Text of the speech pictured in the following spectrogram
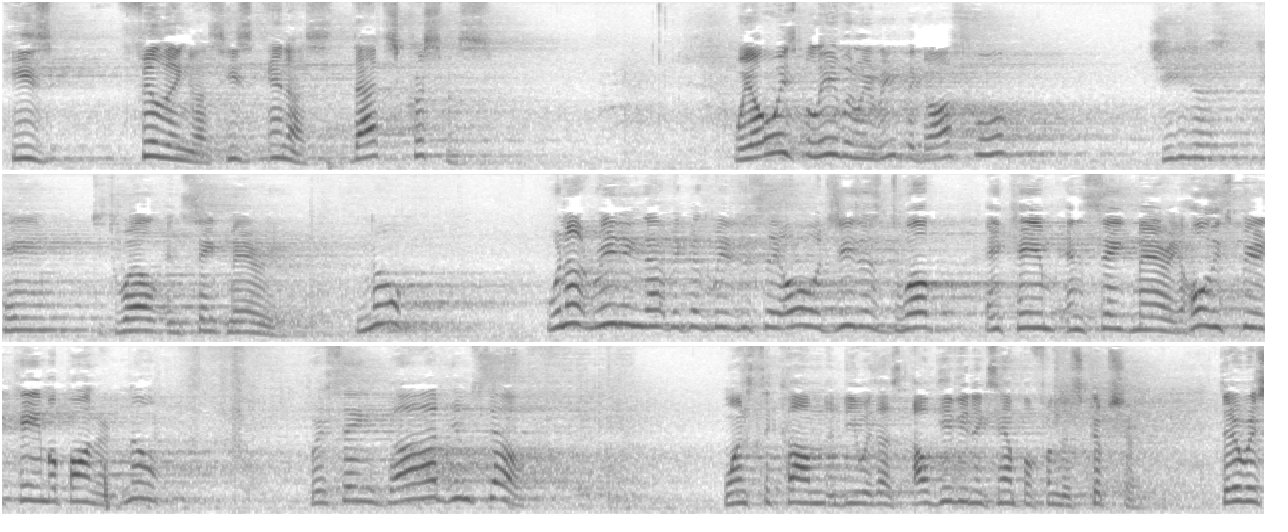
He's filling us. He's in us. That's Christmas. We always believe when we read the gospel, Jesus came to dwell in St. Mary. No. We're not reading that because we just say, oh, Jesus dwelt and came in St. Mary. Holy Spirit came upon her. No. We're saying God Himself wants to come and be with us. I'll give you an example from the scripture. There was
